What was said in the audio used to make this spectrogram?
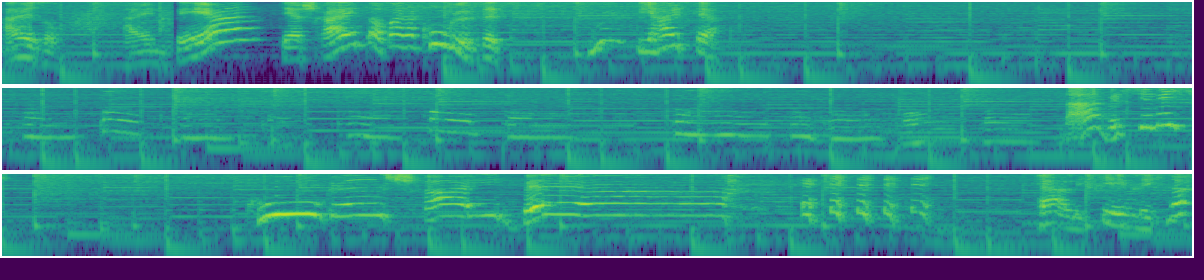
Also, ein Bär, der schreiend auf einer Kugel sitzt. Hm, wie heißt der? Na, wisst ihr nicht? Kugelschreiber! Herrlich dämlich, ne?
